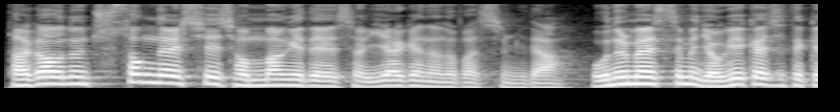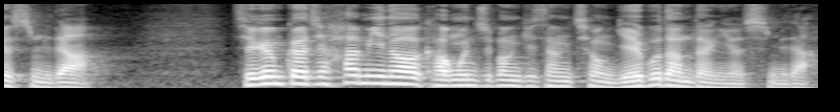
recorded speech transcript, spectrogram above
다가오는 추석 날씨 전망에 대해서 이야기 나눠봤습니다. 오늘 말씀은 여기까지 듣겠습니다. 지금까지 하민화 강원지방기상청 예보 담당이었습니다.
